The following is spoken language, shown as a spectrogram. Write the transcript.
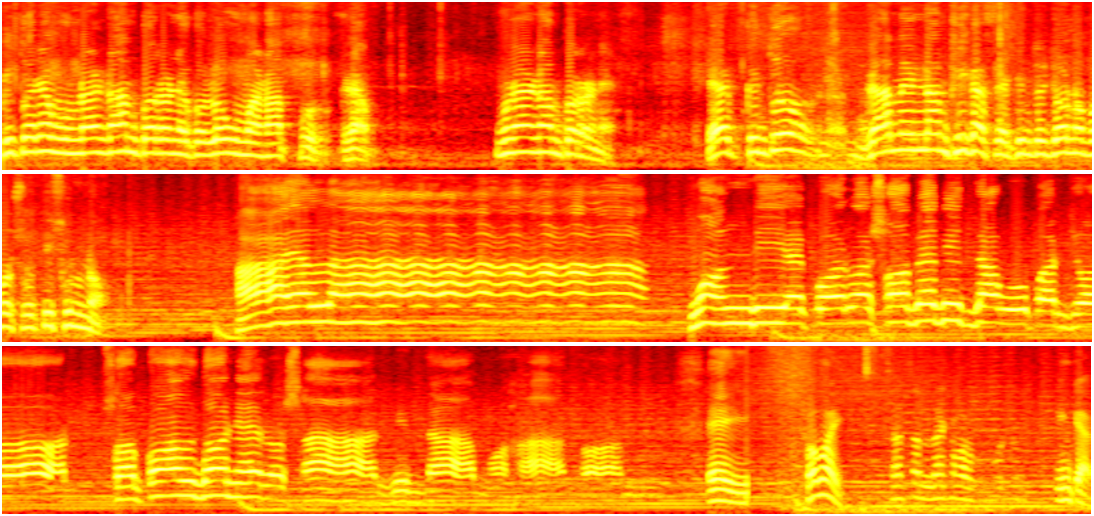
ভিতরে উনার নামকরণে করল উমানাথপুর গ্রাম। উনার নামকরণে। এর কিন্তু গ্রামের নাম ঠিক আছে কিন্তু জনবসতি শূন্য। হায় আল্লাহ মন দিয়ে কর সবে বিদ্যা উপার্জন সকল ধনের সার বিদ্যা মহাধন। এই সবাই ইনকাম।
